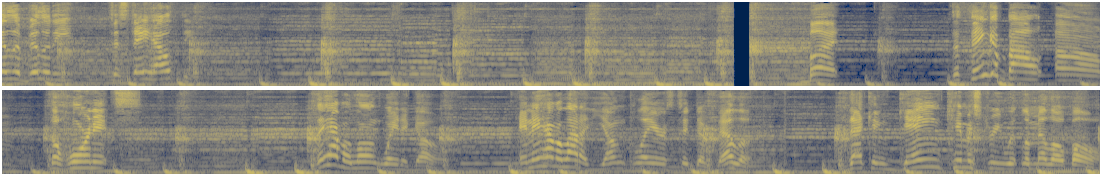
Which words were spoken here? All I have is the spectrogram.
inability to stay healthy. But the thing about um, the Hornets, they have a long way to go. And they have a lot of young players to develop that can gain chemistry with LaMelo Ball.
